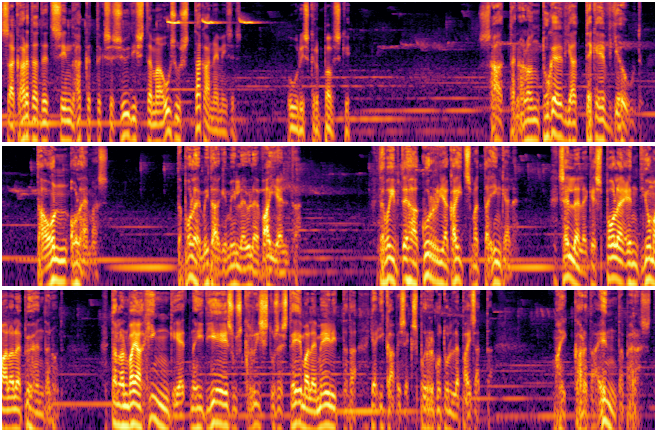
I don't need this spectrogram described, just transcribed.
Sa kardad, et sind hakatakse süüdistama usust taganemises? uuris Krpovski. saatanal on tugev ja tegev jõud ta on olemas. ta pole midagi, mille üle vaielda. ta võib teha kurja kaitsmata hingele, sellele, kes pole end Jumalale pühendanud. tal on vaja hingi, et neid Jeesus Kristusest eemale meelitada ja igaveseks põrgu tulle paisata. ma ei karda enda pärast.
